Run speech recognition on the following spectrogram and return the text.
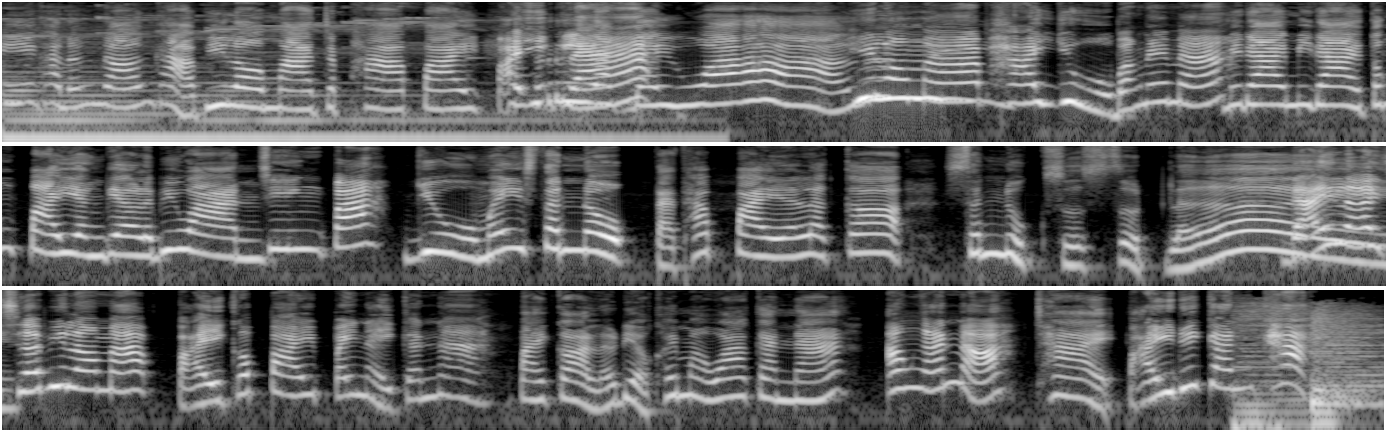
นี้ค่ะน้องๆค่ะพี่โลมาจะพาไปไปอีกแล้วเรียได้ว่าพี่เรามา พาอยู่บ้างได้ไหมไม่ได้ไม่ได้ต้องไปอย่างเดียวเลยพี่วานจริงปะอยู่ไม่สนุกแต่ถ้าไปแล้วล่ะก็สนุกสุดๆเลย ได้เลยเชื่อพี่เรามาไปก็ไปไปไหนกันน่ะไปก่อนแล้วเดี๋ยวค่อยมาว่ากันนะ เอางั้นเหรอใช่ ไปด้วยกันค่ะ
